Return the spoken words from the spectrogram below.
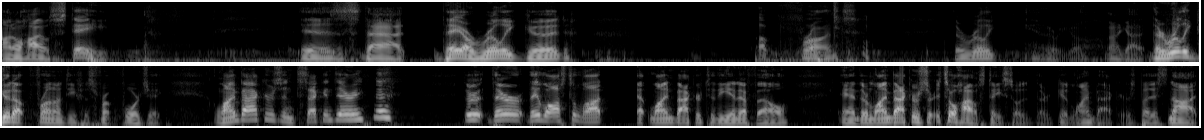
on Ohio State is that they are really good up front. They're really yeah, there we go. I got it. They're really good up front on defense, front four, Jake. Linebackers and secondary, meh. They're they're they lost a lot at linebacker to the NFL, and their linebackers are it's Ohio State, so they're good linebackers, but it's not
